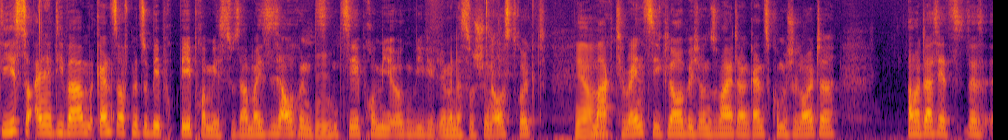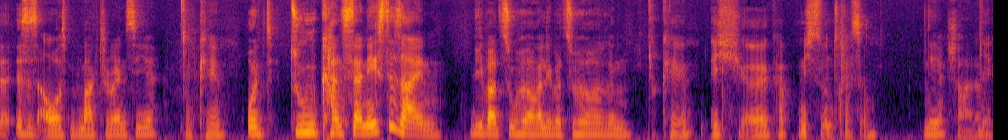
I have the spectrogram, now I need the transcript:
die ist so eine, die war ganz oft mit so B-Promis zusammen, weil sie ist auch ein, ein C-Promi irgendwie, wie man das so schön ausdrückt. Mhm. Ja. Mark Terenzi, glaube ich, und so weiter, und ganz komische Leute. Aber das jetzt, das äh, ist es aus mit Mark Terenzi. Okay, Und du kannst der Nächste sein, lieber Zuhörer, liebe Zuhörerin. okay. Ich äh, habe nicht so Interesse. Nee, schade. Nee.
